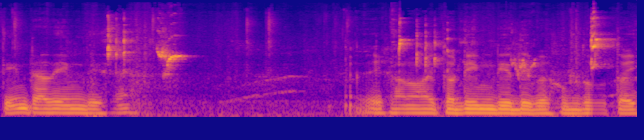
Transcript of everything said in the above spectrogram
তিনটা ডিম দিছে এখানে হয়তো ডিম দিয়ে দিবে খুব দ্রুতই।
